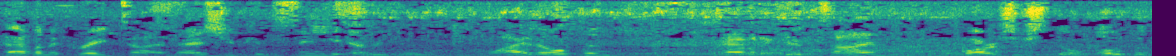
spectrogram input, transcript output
Having a great time. As you can see, everything's wide open. We're having a good time. Bars are still open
